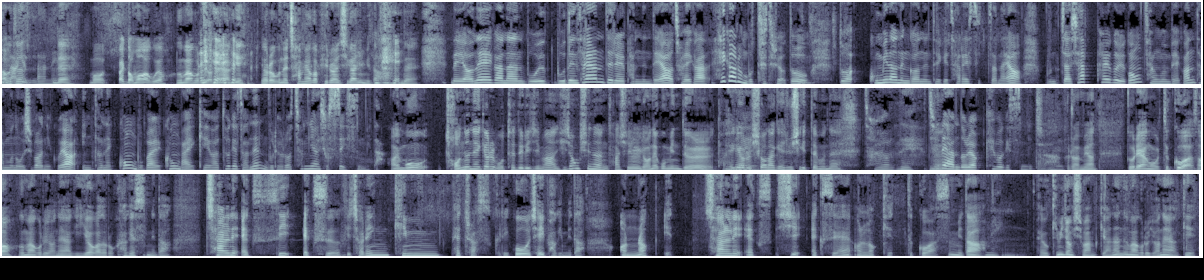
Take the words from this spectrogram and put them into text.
아무튼 나네. 네, 뭐 빨리 넘어가고요. 음악으로 네. 연애하기 여러분의 참여가 필요한 시간입니다. 네, 네. 네 연애에 관한 모, 든 사연들을 봤는데요. 저희가 해결은 못 해드려도 음. 또 고민하는 거는 되게 잘할 수 있잖아요. 문자 샵 #8910 장문 100원, 단문 50원이고요. 인터넷 콩, 모바일 콩, 마이케이와 톡에서는 무료로 참여하실 수 있습니다. 아니 뭐 저는 해결을 못 해드리지만 희정 씨는 사실 연애 고민들 다 해결을 네. 시원하게 해주시기 때문에 저요, 네 최대한 네. 노력해보겠습니다. 자, 오늘. 그러면 노래 한 곡을 듣고 와서 음악으로 연애하기 이어가도록 하겠습니다. 찰리 XCX 피처링 김 페트라스 그리고 제이팍입니다. Unlock It. 찰리 XCX의 Unlock It 듣고 왔습니다. 네. 음, 배우 김희정 씨와 함께하는 음악으로 연애하기.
